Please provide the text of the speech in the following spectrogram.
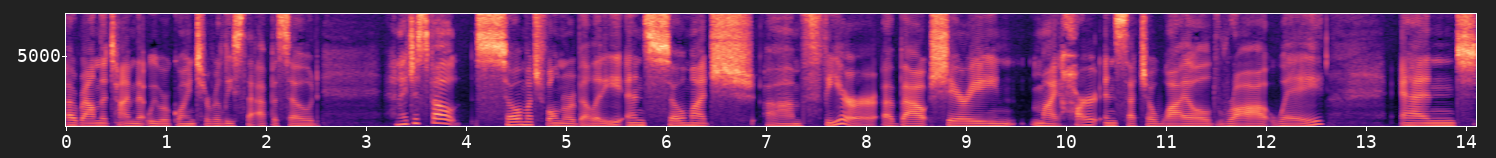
around the time that we were going to release the episode. And I just felt so much vulnerability and so much um, fear about sharing my heart in such a wild, raw way. And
